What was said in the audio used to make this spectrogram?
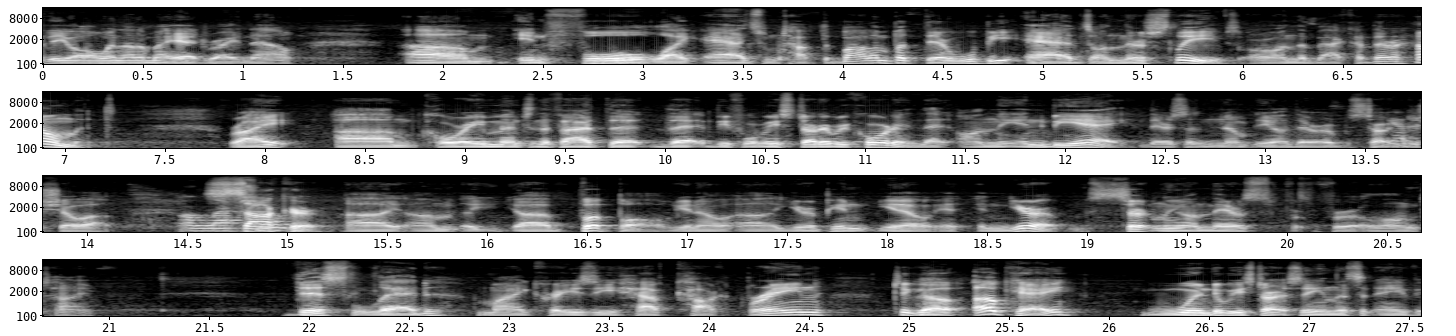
they all went out of my head right now um, in full like ads from top to bottom, but there will be ads on their sleeves or on the back of their helmet, right? Um, Corey mentioned the fact that, that before we started recording that on the NBA there's a number, you know, they're starting Yep. to show up. Soccer, uh, um, uh, football, you know, uh, European, you know, in, in Europe, certainly on theirs for, for a long time. This led my crazy half cocked brain to go, okay, when do we start seeing this in AV,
